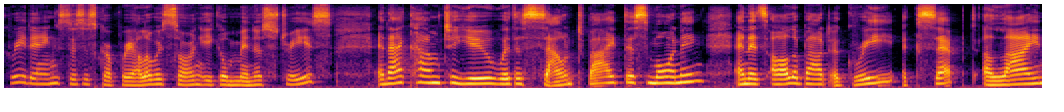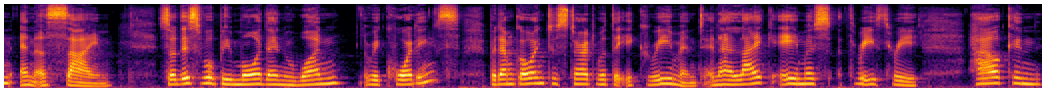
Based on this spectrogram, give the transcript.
Greetings, this is Gabriella with Soaring Eagle Ministries, and I come to you with a soundbite this morning, and it's all about agree, accept, align, and assign. So this will be more than one recordings, but I'm going to start with the agreement, and I like Amos 3 3. How can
